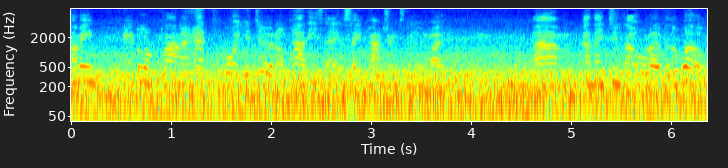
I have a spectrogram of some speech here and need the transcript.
I mean, people will plan ahead for what you're doing on Paddy's Day and St. Patrick's Day, right? Um, and they do that all over the world.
